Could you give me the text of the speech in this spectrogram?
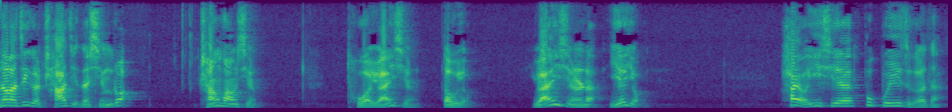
那么这个茶几的形状，长方形、椭圆形都有，圆形的也有，还有一些不规则的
